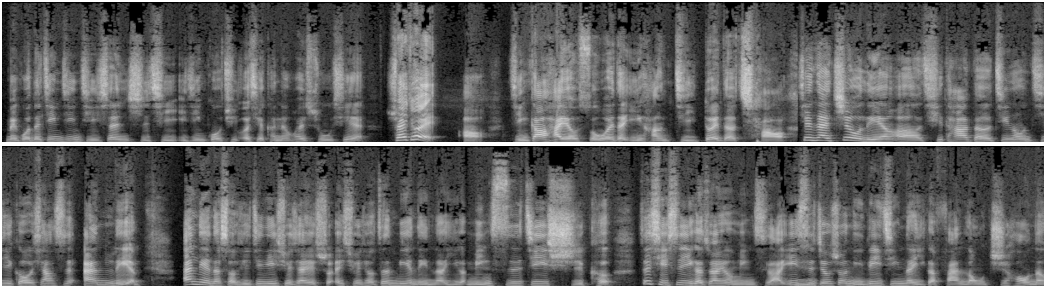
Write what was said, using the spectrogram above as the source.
美国的经济极盛时期已经过去，而且可能会出现衰退。哦，警告还有所谓的银行挤兑的潮，现在就连呃其他的金融机构，像是安联。安联的首席经济学家也说，哎，全球正面临了一个明斯基时刻，这其实是一个专有名词啦，意思就是说，你历经了一个繁荣之后呢，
